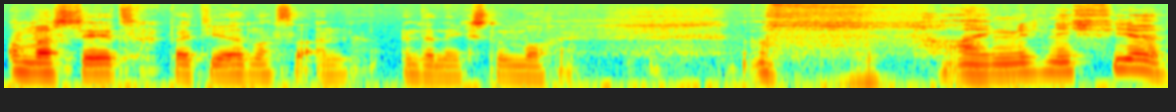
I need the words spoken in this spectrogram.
Und was steht bei dir noch so an in der nächsten Woche? Eigentlich nicht viel.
